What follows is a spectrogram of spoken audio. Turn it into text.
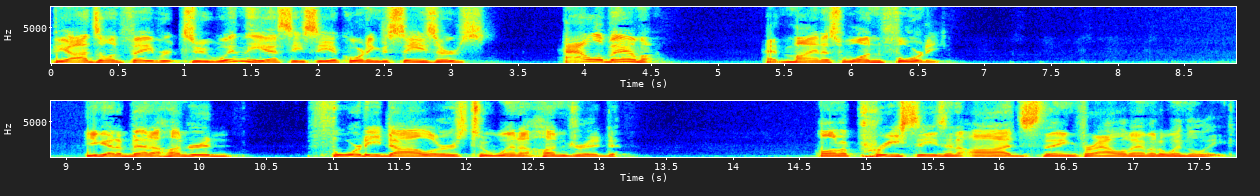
The odds-on favorite to win the SEC, according to Caesars, Alabama at minus one forty. You got to bet hundred forty dollars to win a hundred on a preseason odds thing for Alabama to win the league.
